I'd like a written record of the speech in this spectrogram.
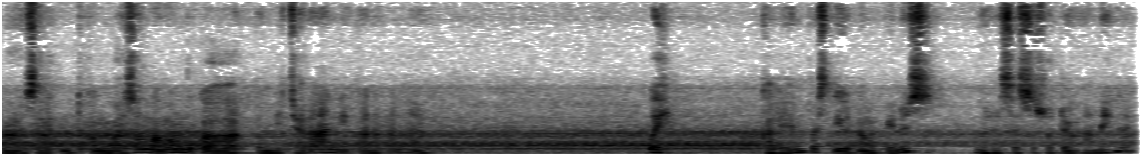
nah saat tukang bakso memang buka pembicaraan nih anak-anak weh kalian pas di Utang Pinus merasa sesuatu yang aneh nggak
